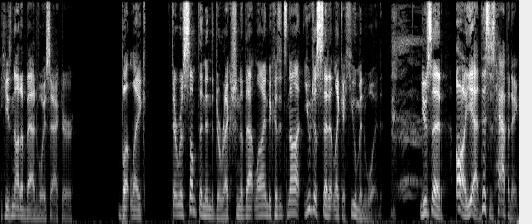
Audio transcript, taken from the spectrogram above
he's not a bad voice actor but like there was something in the direction of that line because it's not you just said it like a human would. You said oh yeah this is happening.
